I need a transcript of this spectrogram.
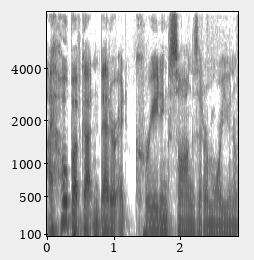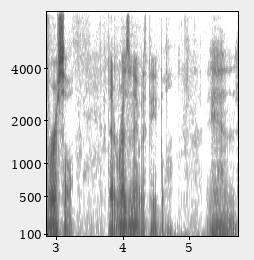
I hope I've gotten better at creating songs that are more universal, that resonate with people, and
